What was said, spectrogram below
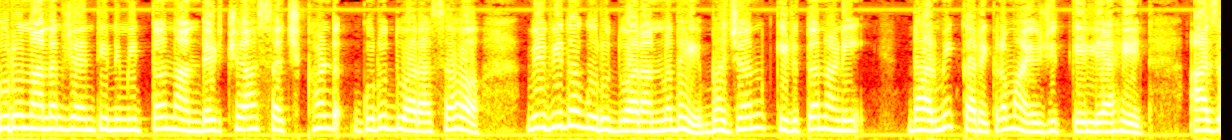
गुरु नानक जयंतीनिमित्त नांदेडच्या सचखंड गुरुद्वारासह विविध गुरुद्वारांमध्ये भजन कीर्तन आणि धार्मिक कार्यक्रम आयोजित केले आहेत. आज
